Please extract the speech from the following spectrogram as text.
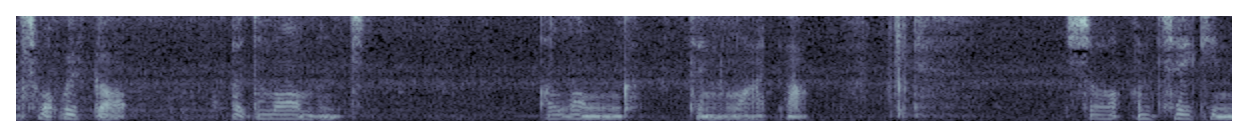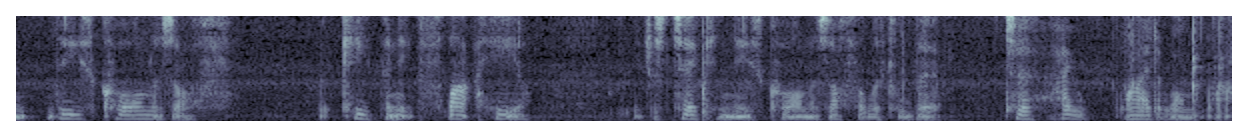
that's what we've got at the moment a long thing like that. So I'm taking these corners off but keeping it flat here. Just taking these corners off a little bit to how wide I want that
